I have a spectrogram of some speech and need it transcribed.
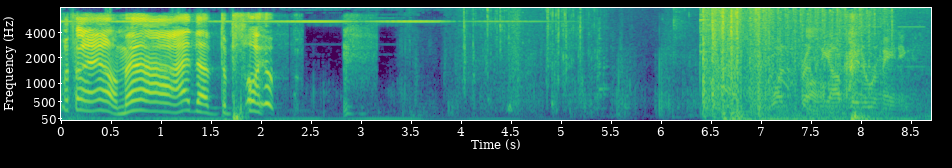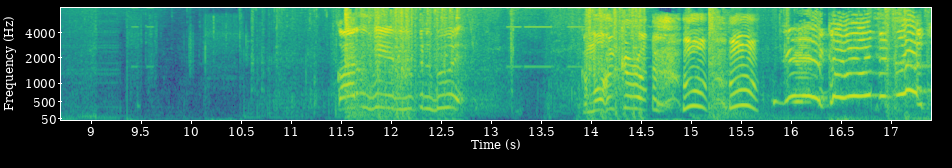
What the hell, man? I had to deploy. Friendly operator remaining. Karmveer, you can do it. Come on, Kara. Ooh, ooh. Yeah, go on the clutch.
